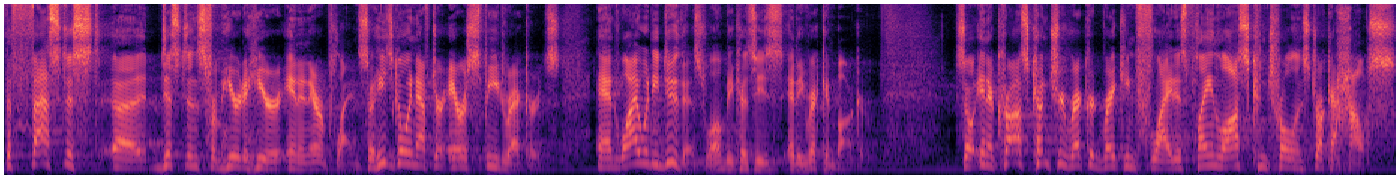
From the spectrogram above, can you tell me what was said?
the fastest uh, distance from here to here in an airplane. So he's going after airspeed records. And why would he do this? Well, because he's Eddie Rickenbacker. So, in a cross country record breaking flight, his plane lost control and struck a house.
